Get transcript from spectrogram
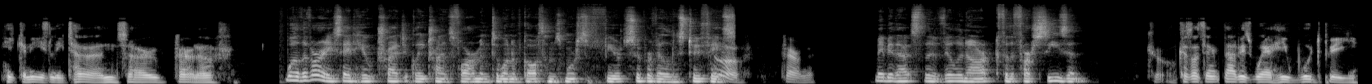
he can easily turn, so fair enough. Well, they've already said he'll tragically transform into one of Gotham's most feared supervillains, Two Face. Oh, fair enough. Maybe that's the villain arc for the first season. Cool. Because I think that is where he would be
